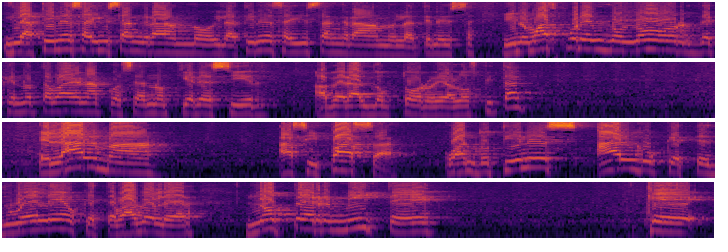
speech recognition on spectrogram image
Y la tienes ahí sangrando, y la tienes ahí sangrando, y la tienes... Y nomás por el dolor de que no te vayan a coser no quieres ir a ver al doctor o al hospital. El alma así pasa. Cuando tienes algo que te duele o que te va a doler, no permite que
